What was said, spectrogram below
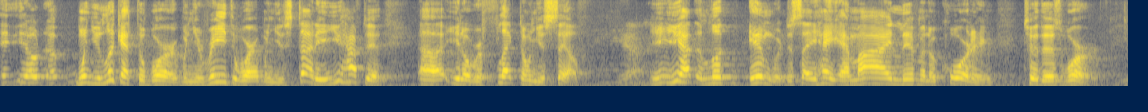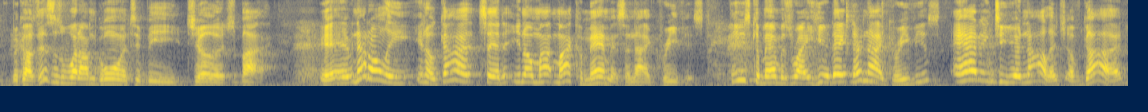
you know, uh, when you look at the word, when you read the word, when you study, you have to, uh, you know, reflect on yourself. Yeah. You, you have to look inward to say, hey, am I living according to this word? Because this is what I'm going to be judged by. And not only, you know, God said, you know, my, my commandments are not grievous. These commandments right here, they, they're not grievous. Adding to your knowledge of God,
